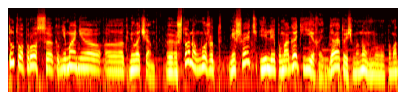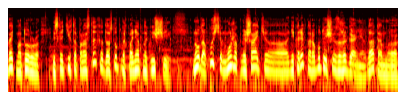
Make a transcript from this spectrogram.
тут вопрос к вниманию к мелочам. Что нам может мешать или помогать ехать, да, то есть, ну, помогать мотору из каких-то простых и доступных, понятных вещей. Ну, допустим, может мешать некорректно работающий случае зажигания, да, там, э,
